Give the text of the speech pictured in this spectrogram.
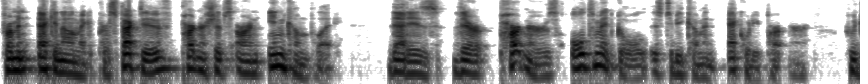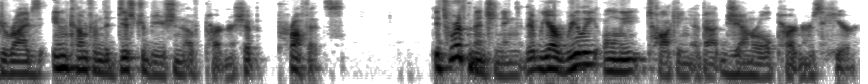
From an economic perspective, partnerships are an income play. That is, their partner's ultimate goal is to become an equity partner who derives income from the distribution of partnership profits. It's worth mentioning that we are really only talking about general partners here.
